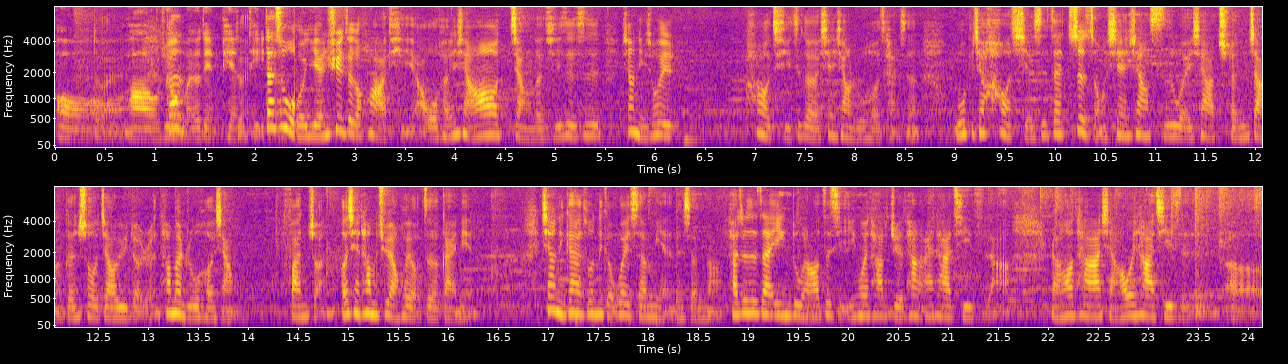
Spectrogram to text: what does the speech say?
哦，对好，我觉得我们有点偏题但是我延续这个话题啊，我很想要讲的其实是像你说会好奇这个现象如何产生，我比较好奇的是在这种现象思维下成长跟受教育的人，他们如何想翻转，而且他们居然会有这个概念。像你刚才说那个卫生棉先生啊，他就是在印度，然后自己因为他觉得他很爱他的妻子啊，然后他想要为他的妻子呃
